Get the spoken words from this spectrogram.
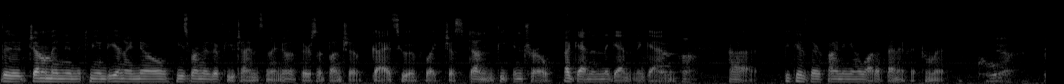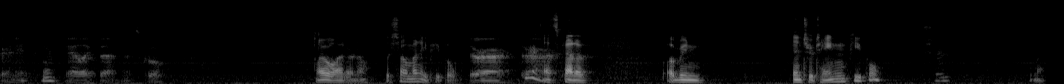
the gentleman in the community and i know he's run it a few times and i know that there's a bunch of guys who have like just done the intro again and again and again uh, because they're finding a lot of benefit from it Cool. Yeah, very neat. Yeah. I like that. That's cool. oh, I don't know. There's so many people. There are. There are. That's kind of, I mean, entertaining people. Sure. Like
